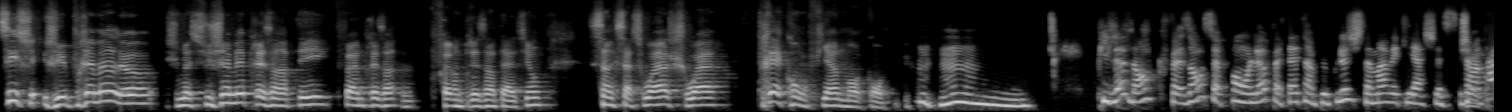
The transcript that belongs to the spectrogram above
tu sais, j'ai vraiment, là, je me suis jamais présenté une, faire une présentation sans que ça soit, je sois très confiant de mon contenu. Mm-hmm. Puis là, donc, faisons ce pont-là peut-être un peu plus justement avec les HSC. J'entends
